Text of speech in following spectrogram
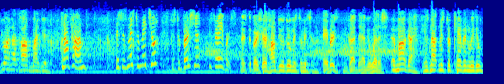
You are not harmed, my dear. Not harmed. This is Mr. Mitchell, Mr. Bersha, Mr. Abers. Mr. Bersher? How do you do, Mr. Mitchell? Abers? Glad to have you with us. Uh, Marga, is not Mr. Kevin with you?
